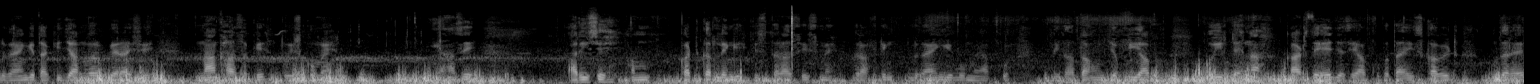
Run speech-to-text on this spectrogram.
लगाएँगे, ताकि जानवर वगैरह इसे ना खा सके। तो इसको मैं यहाँ से आरी से हम कट कर लेंगे, किस तरह से इसमें ग्राफ्टिंग लगाएँगे, वो मैं आपको दिखाता हूँ। जब भी आप कोई टहना काटते हैं, जैसे आपको पता है इसका वेट उधर है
